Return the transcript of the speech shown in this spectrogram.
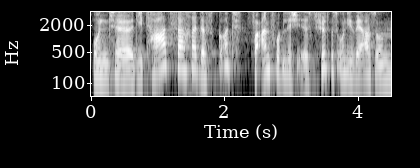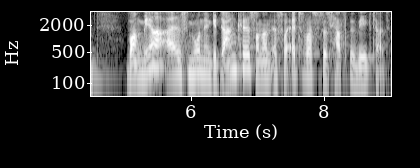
Und äh, die Tatsache, dass Gott verantwortlich ist für das Universum, war mehr als nur ein Gedanke, sondern es war etwas, was das Herz bewegt hat.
